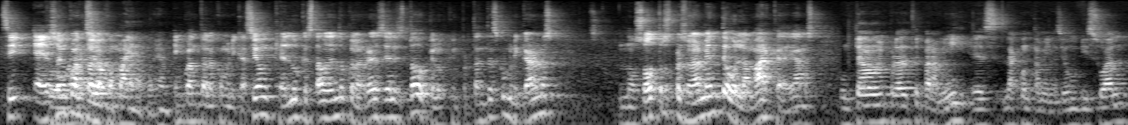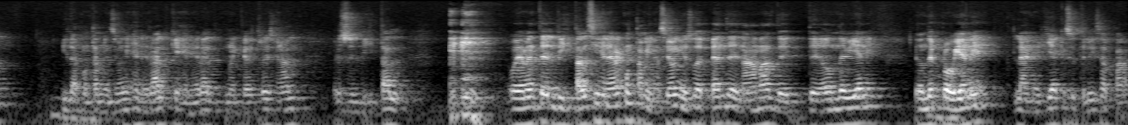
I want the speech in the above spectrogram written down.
sí, eso en cuanto, a la página, por ejemplo. en cuanto a la comunicación, que es lo que estamos viendo con las redes sociales y todo, que lo que importante es comunicarnos nosotros personalmente o la marca, digamos. Un tema muy importante para mí es la contaminación visual y la contaminación en general que genera el mercado tradicional versus el digital. Obviamente el digital sí genera contaminación y eso depende nada más de, de dónde viene, de dónde proviene la energía que se utiliza para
